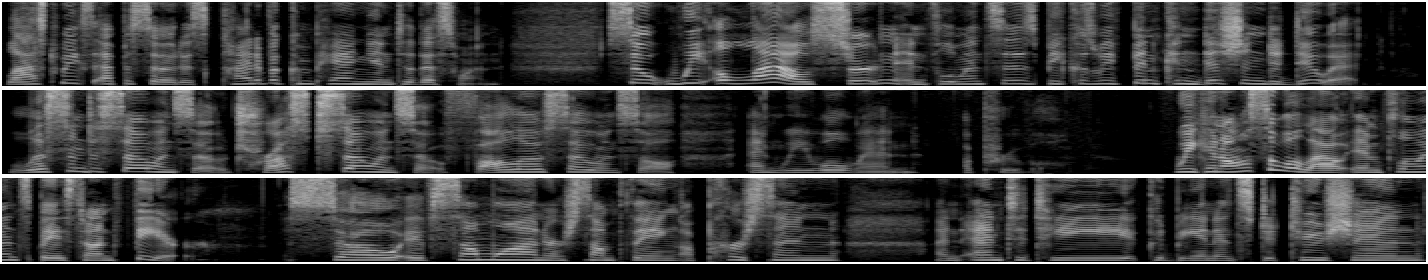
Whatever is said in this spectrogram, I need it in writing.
Last week's episode is kind of a companion to this one. So we allow certain influences because we've been conditioned to do it. Listen to so and so, trust so and so, follow so and so, and we will win approval. We can also allow influence based on fear. So, if someone or something, a person, an entity, it could be an institution,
